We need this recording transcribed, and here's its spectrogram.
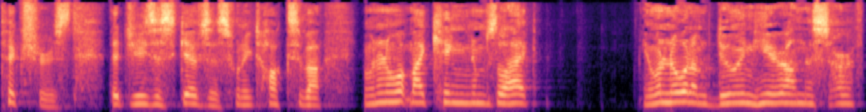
pictures that Jesus gives us when he talks about, you want to know what my kingdom's like? You want to know what I'm doing here on this earth?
